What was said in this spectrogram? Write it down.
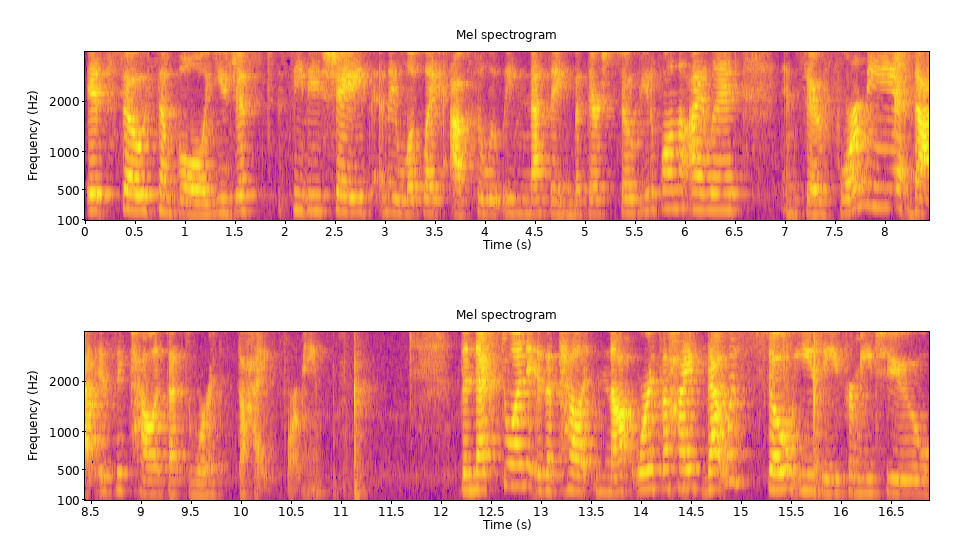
it's so simple. You just see these shades and they look like absolutely nothing, but they're so beautiful on the eyelid. And so for me, that is the palette that's worth the hype for me. The next one is a palette not worth the hype. That was so easy for me to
